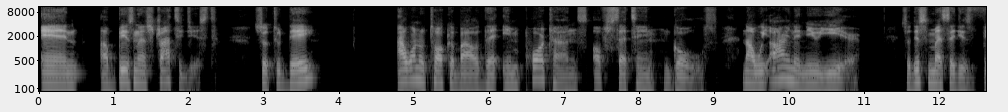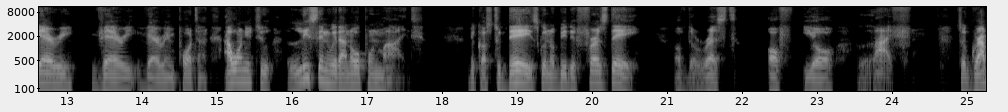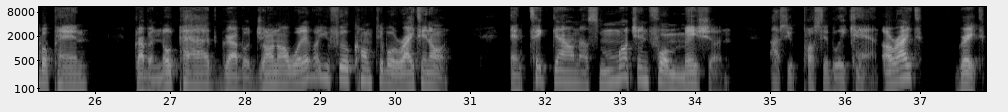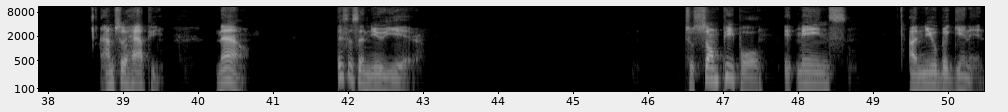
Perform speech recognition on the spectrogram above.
and a business strategist. So, today I want to talk about the importance of setting goals. Now, we are in a new year. So, this message is very, very, very important. I want you to listen with an open mind because today is going to be the first day of the rest of your life. So, grab a pen, grab a notepad, grab a journal, whatever you feel comfortable writing on, and take down as much information as you possibly can. All right? Great. I'm so happy. Now, this is a new year. To some people, it means a new beginning.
